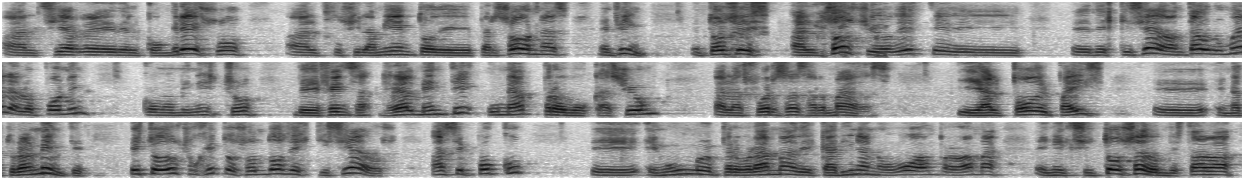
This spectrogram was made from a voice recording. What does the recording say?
al cierre del Congreso, al fusilamiento de personas, en fin. Entonces, al socio de este desquiciado Antauro Humala lo ponen como ministro de Defensa. Realmente una provocación a las Fuerzas Armadas y a todo el país, eh, naturalmente. Estos dos sujetos son dos desquiciados. Hace poco, eh, en un programa de Karina Novoa, un programa en Exitosa, donde estaba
